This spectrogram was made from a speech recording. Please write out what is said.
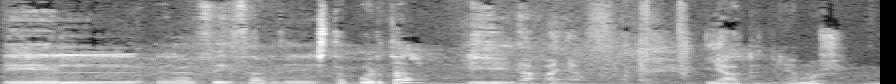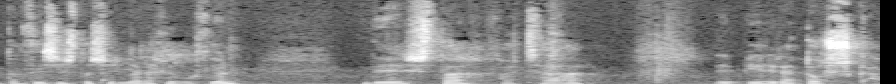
el, el alféizar de esta puerta y apaño y ya lo tendríamos. Entonces esto sería la ejecución de esta fachada de piedra tosca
